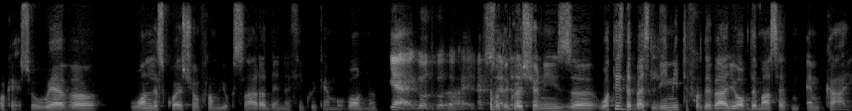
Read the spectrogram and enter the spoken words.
Okay, so we have uh, one last question from Yuksara, then I think we can move on. Yeah, good, good, uh, okay. so the question is, uh, what is the best limit for the value of the mass at M chi?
